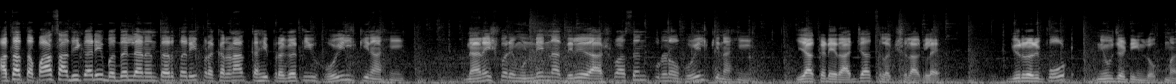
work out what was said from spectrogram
आता तपास अधिकारी बदलल्यानंतर तरी प्रकरणात काही प्रगती होईल की नाही? ज्ञानेश्वरी मुंडेंना दिलेलं आश्वासन पूर्ण होईल की नाही? याकडे राज्याचं लक्ष लागलंय. Bureau report news eighteen Lokmat.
